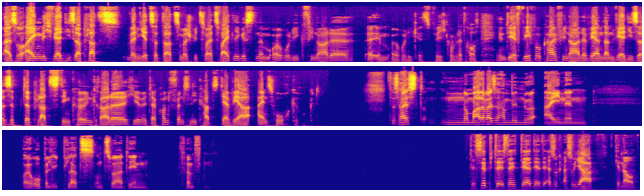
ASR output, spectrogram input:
also eigentlich wäre dieser Platz, wenn jetzt da zum Beispiel zwei Zweitligisten im Euroleague-Finale, äh, im Euroleague, jetzt bin ich komplett raus, im DFB-Pokalfinale wären, dann wäre dieser siebte Platz, den Köln gerade hier mit der Conference League hat, der wäre eins hochgerückt. Das heißt, normalerweise haben wir nur einen Europa League Platz und zwar den fünften. Der siebte ist der, der, der also, also ja, genau.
